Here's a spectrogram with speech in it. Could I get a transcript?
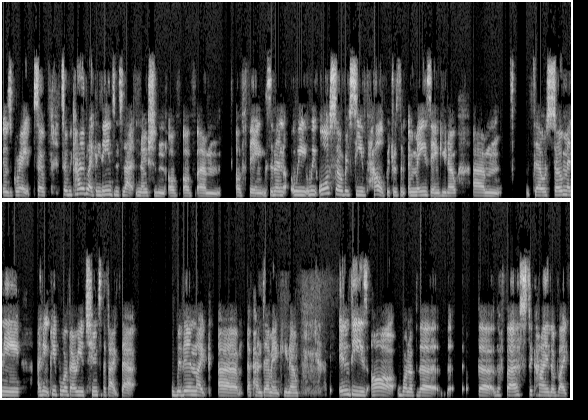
it was great. So, so we kind of like leaned into that notion of, of, um, of things. And then we we also received help, which was amazing. You know, um, there were so many I think people were very attuned to the fact that within like uh, a pandemic, you know, indies are one of the, the the the first to kind of like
